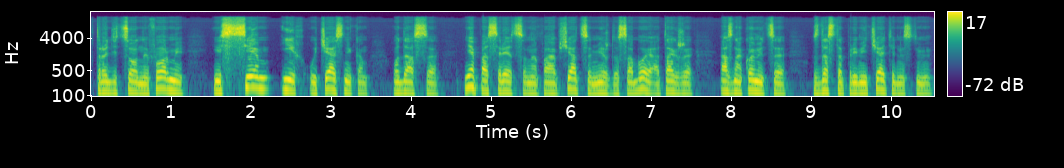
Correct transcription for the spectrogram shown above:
в традиционной форме, и всем их участникам удастся непосредственно пообщаться между собой, а также ознакомиться с достопримечательностями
